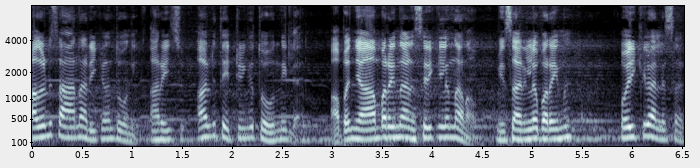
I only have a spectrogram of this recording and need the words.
അതുകൊണ്ട് സാറിനെ അറിയിക്കണം തോന്നി. അറിയിച്ചു. അതിൽ തെറ്റും എനിക്ക് തോന്നുന്നില്ല. അപ്പൊ ഞാൻ പറയുന്നത് അനുസരിക്കില്ലെന്നാണോ? മിസ് അനില പറയുന്നത്? ഒരിക്കലും അല്ല സർ.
